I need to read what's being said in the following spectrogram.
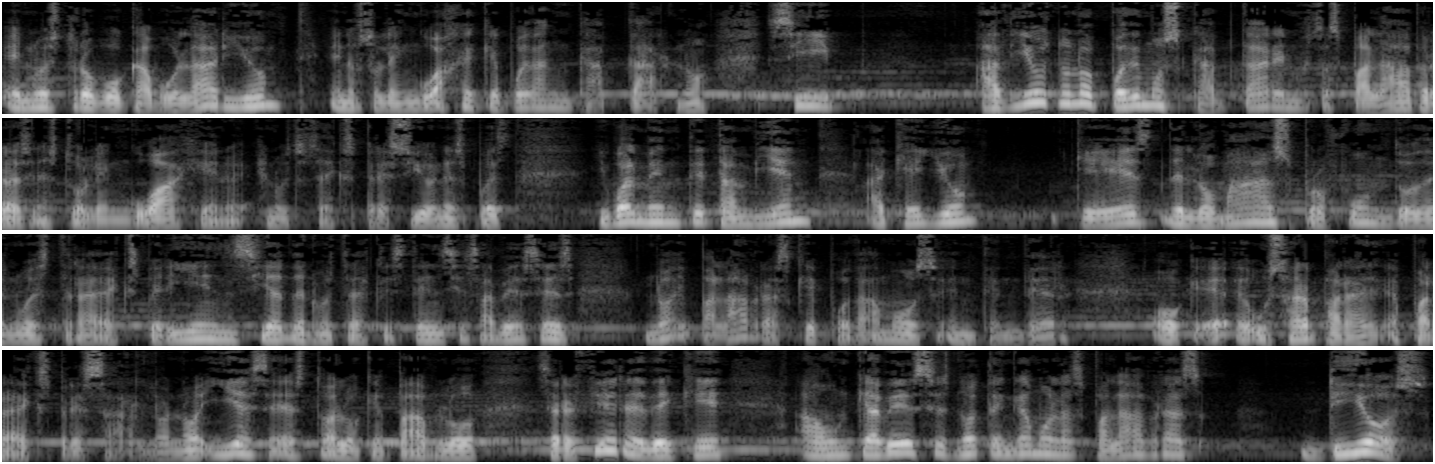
en nuestro vocabulario, en nuestro lenguaje que puedan captar, ¿no? Si a Dios no lo podemos captar en nuestras palabras, en nuestro lenguaje, en, nuestras expresiones, pues igualmente también aquello que es de lo más profundo de nuestra experiencia, de nuestra existencia, a veces no hay palabras que podamos entender o que, usar para, para expresarlo, ¿no? Y es esto a lo que Pablo se refiere, de que aunque a veces no tengamos las palabras, Dios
